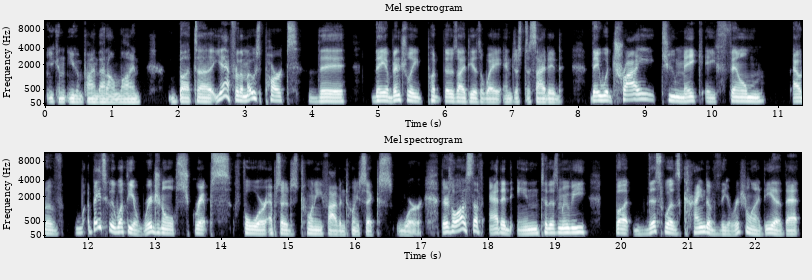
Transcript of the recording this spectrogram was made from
You can you can find that online. But uh, yeah, for the most part, the they eventually put those ideas away and just decided they would try to make a film out of basically what the original scripts for episodes 25 and 26 were. There's a lot of stuff added into this movie, but this was kind of the original idea that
